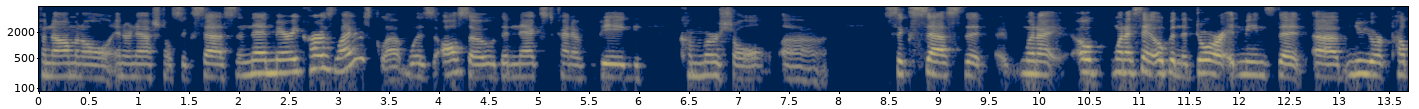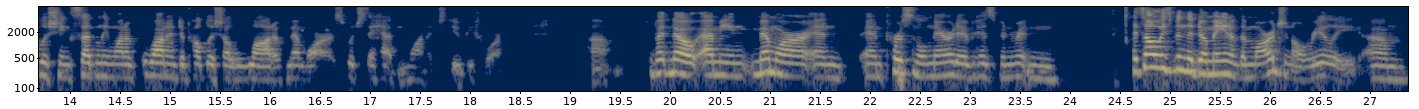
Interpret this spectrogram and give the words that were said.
phenomenal international success. And then Mary Karr's Liars Club was also the next kind of big commercial uh, success. That uh, when I op- when I say open the door, it means that uh, New York Publishing suddenly wanted wanted to publish a lot of memoirs, which they hadn't wanted to do before. Um, but no, I mean, memoir and and personal narrative has been written it's always been the domain of the marginal really um,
